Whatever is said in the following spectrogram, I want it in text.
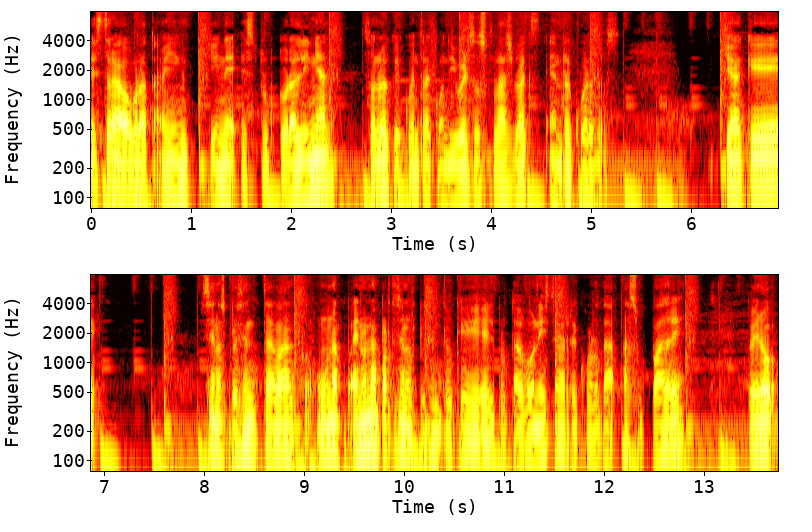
Esta obra también tiene estructura lineal, solo que cuenta con diversos flashbacks en recuerdos, ya que se nos presentaba en una parte se nos presentó que el protagonista recuerda a su padre, pero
